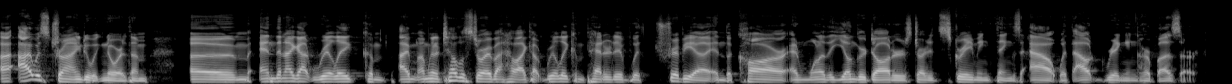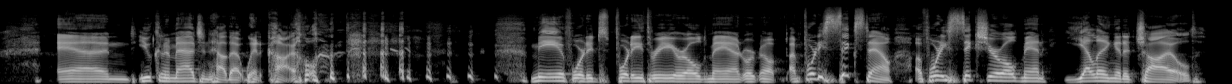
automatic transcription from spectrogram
I I was trying to ignore them. Um and then I got really com- I'm I'm going to tell the story about how I got really competitive with trivia in the car and one of the younger daughters started screaming things out without ringing her buzzer. And you can imagine how that went, Kyle. me, a 40, 43 year old man, or no, I'm 46 now, a 46 year old man yelling at a child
